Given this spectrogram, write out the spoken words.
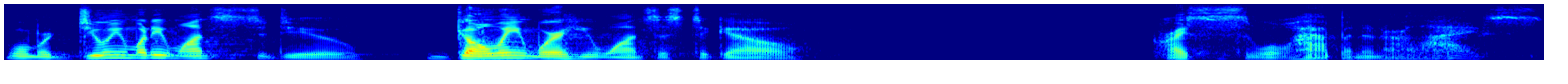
When we're doing what he wants us to do, going where he wants us to go, crisis will happen in our lives.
